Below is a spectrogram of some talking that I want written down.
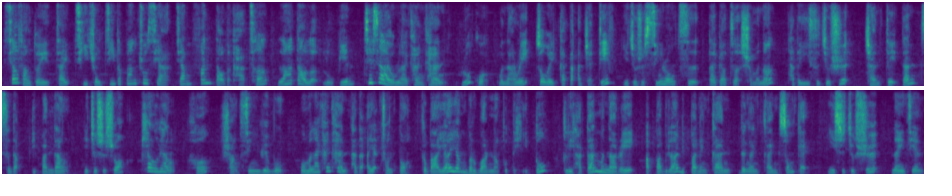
消防队在起重机的帮助下，将翻倒的卡车拉到了路边。接下来我们来看看，如果 menarik 作为 kata adjective，也就是形容词，代表着什么呢？它的意思就是 cantik dan sedap dipandang，也就是说漂亮和赏心悦目。我们来看看它的 ayat contoh。Kebaya yang berwarna putih itu kelihatan menarik apabila dipandangkan dengan kain songket。意思就是那一件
